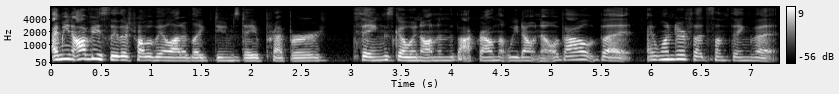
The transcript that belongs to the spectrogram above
I mean, obviously, there's probably a lot of like doomsday prepper things going on in the background that we don't know about, but I wonder if that's something that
